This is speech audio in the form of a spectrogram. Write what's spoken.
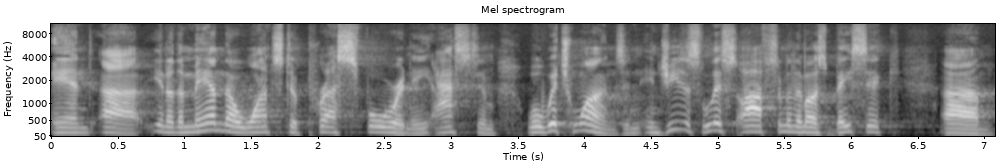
And, uh, you know, the man, though, wants to press forward and he asks him, well, which ones? And, and Jesus lists off some of the most basic um,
